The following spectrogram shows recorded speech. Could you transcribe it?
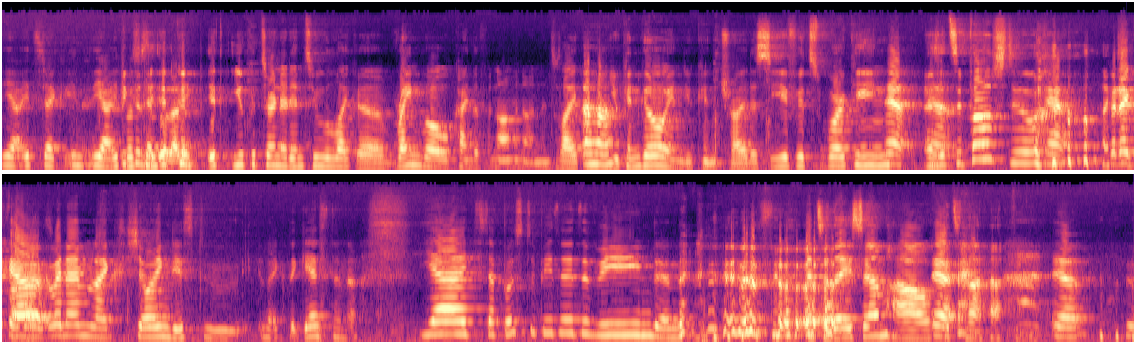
Yeah, it's like in, yeah, it Because was it, it could, it, you could turn it into like a rainbow kind of phenomenon. It's like Uh-huh. you can go and you can try to see if it's working Yeah, as yeah. it's supposed to. yeah, Like but like uh, when I'm like showing this to like the guest and uh, yeah, it's supposed to be the, the wind and so, and today somehow Yeah. it's not happening. yeah, so,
